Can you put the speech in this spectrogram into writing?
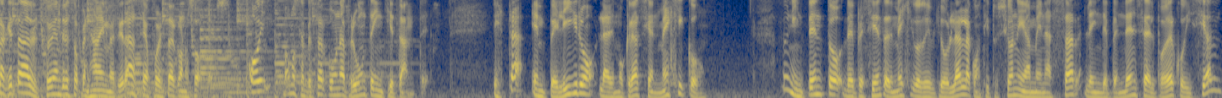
Hola, ¿qué tal? Soy Andrés Oppenheimer. Gracias por estar con nosotros. Hoy vamos a empezar con una pregunta inquietante. ¿Está en peligro la democracia en México? ¿Hay un intento del presidente de México de violar la Constitución y amenazar la independencia del Poder Judicial?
